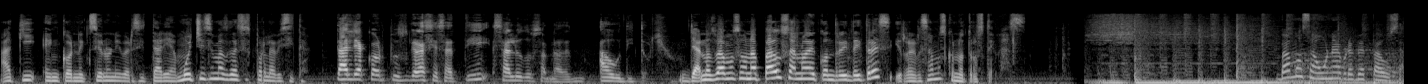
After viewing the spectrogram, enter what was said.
aquí en Conexión Universitaria. Muchísimas gracias por la visita. Talia Corpus, gracias a ti. Saludos al auditorio. Ya nos vamos a una pausa, 9 con 33, y regresamos con otros temas. Vamos a una breve pausa.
